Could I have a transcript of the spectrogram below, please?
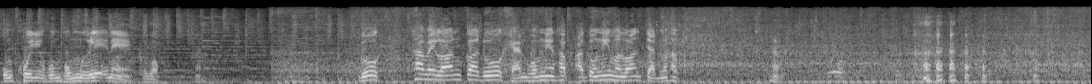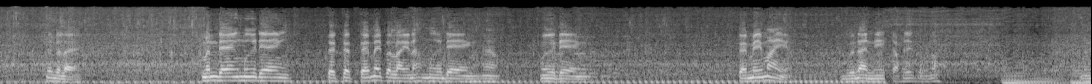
ผมคุยอย่างผมผมมือเละแน่เขาบอก ดูถ้าไม่ร้อนก็ดูแขนผมเนี่ยครับเอาตรงนี้มาร้อนจัดนะครับ ไม่เป็นไร มันแดงมือแดง แต่แต่แต่ไม่เป็นไรนะมือแดงนะครับมือแดง แต่ไม่ไหม้อดูด้านนี้จับให้ดูเนาะมัน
